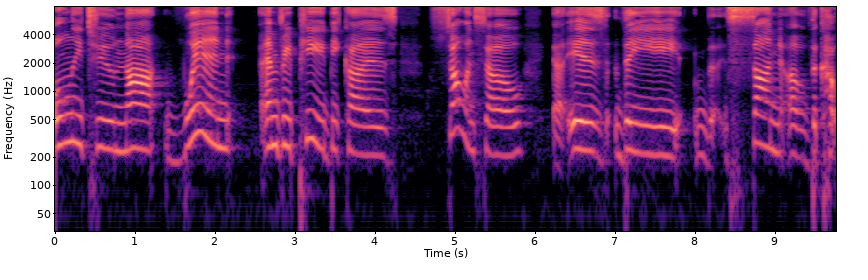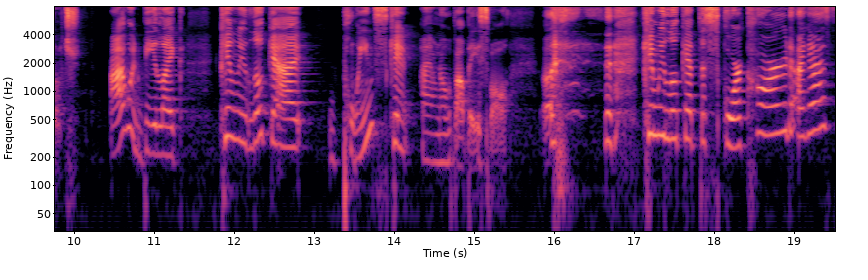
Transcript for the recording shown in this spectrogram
only to not win MVP because so and so is the son of the coach. I would be like, can we look at points? Can I don't know about baseball. can we look at the scorecard, I guess,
